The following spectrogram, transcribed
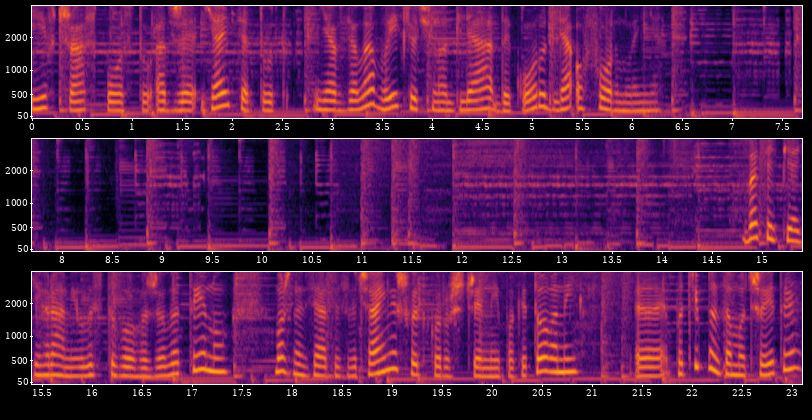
і в час посту, адже яйця тут я взяла виключно для декору, для оформлення. «25 грамів листового желатину можна взяти звичайний швидкорозчинний пакетований. Е, потрібно замочити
